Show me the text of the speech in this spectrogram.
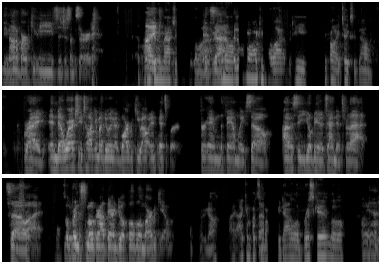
the amount of barbecue he eats is just absurd. I can imagine a lot. it's, I, mean, I uh, know, I know I can a lot, but he he probably takes it down. Right. And uh, we're actually talking about doing a barbecue out in Pittsburgh for him and the family. So obviously you'll be in attendance for that. So uh, we'll bring the smoker out there and do a full blown barbecue. There we go. I, I can put some So- barbecue down, a little brisket, a little Oh, yeah.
